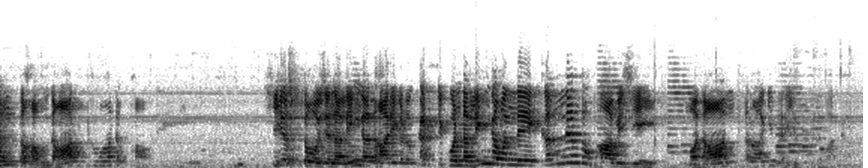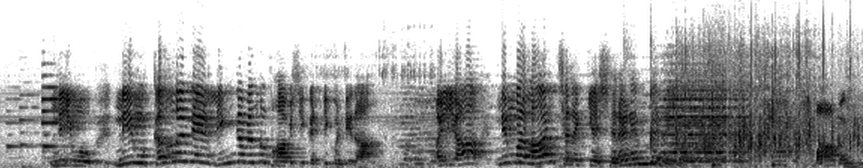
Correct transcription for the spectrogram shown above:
ಎಂತಹ ಉದಾತ್ತವಾದ ಭಾವನೆ. ಎಷ್ಟೋ ಜನ ಲಿಂಗಧಾರಿಗಳು ಕಟ್ಟಿಕೊಂಡ ಲಿಂಗವನ್ನೇ ಕಲ್ಲೆಂದು ಭಾವಿಸಿ ಮತಾಂತರಾಗಿ ಬೆಳೆಯುತ್ತಿರುವಾಗ ನೀವು ನೀವು ಕಲ್ಲನ್ನೇ ಲಿಂಗವೆಂದು ಭಾವಿಸಿ ಕಟ್ಟಿಕೊಂಡಿರಾ? ಅಯ್ಯ, ನಿಮ್ಮ ಲಾಂಛನಕ್ಕೆ ಶರಣೆಂಬೆನೆ ಬಾಬಂದು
